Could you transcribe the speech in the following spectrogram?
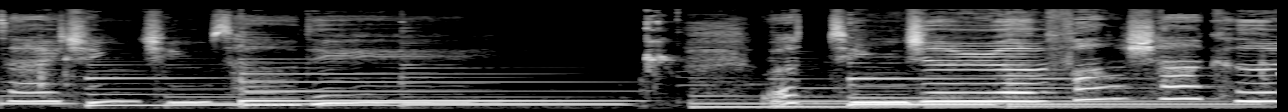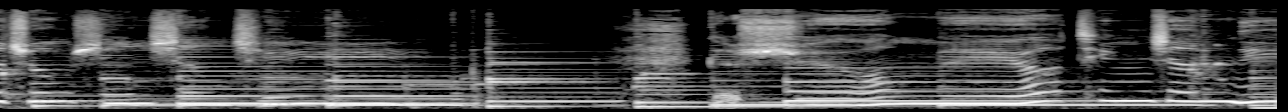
在青青草地，我听见远方下课钟声响起，可是我没有听见你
